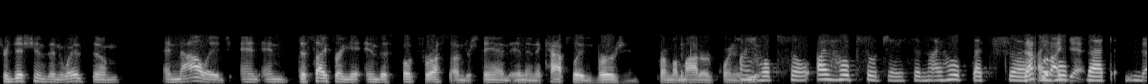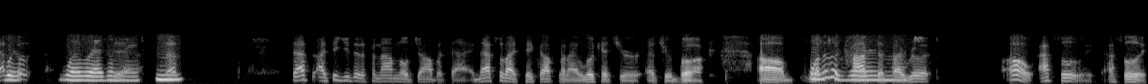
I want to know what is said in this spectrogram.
traditions and wisdom and knowledge and, and deciphering it in this book for us to understand in an encapsulated version from a modern point of view. I hope so. I hope so, Jason. I hope that's. Uh, that's what I hope get. that that's will, what, will resonate. Yeah, mm-hmm. that's, that's, I think you did a phenomenal job with that, and that's what I pick up when I look at your at your book. Um, one of the concepts I really. Oh, absolutely, absolutely.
